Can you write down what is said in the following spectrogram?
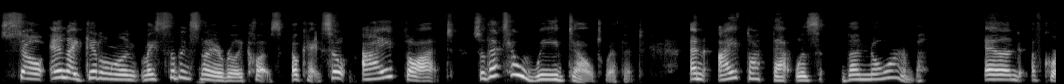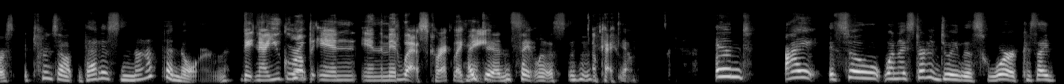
So, and I get along, my siblings and I are really close. Okay. So I thought, so that's how we dealt with it. And I thought that was the norm. And of course, it turns out that is not the norm. Now you grew up in in the Midwest, correct? Like me. I did in St. Louis. Mhm. Okay. Yeah. And I, so when I started doing this work, because I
